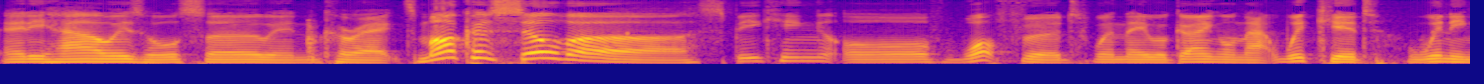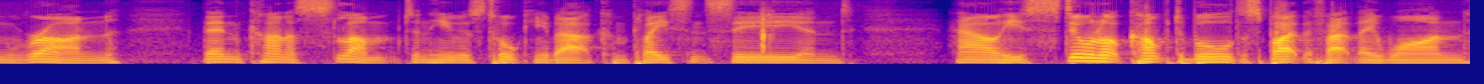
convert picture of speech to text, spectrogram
Eddie Howe is also incorrect. Marco Silva, speaking of Watford, when they were going on that wicked winning run, then kind of slumped, and he was talking about complacency and how he's still not comfortable despite the fact they won.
